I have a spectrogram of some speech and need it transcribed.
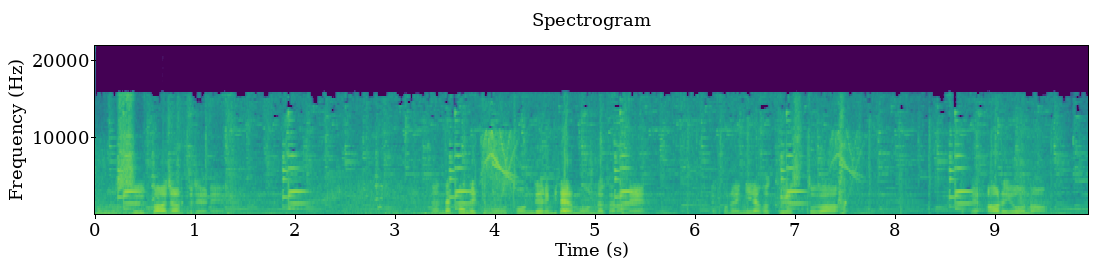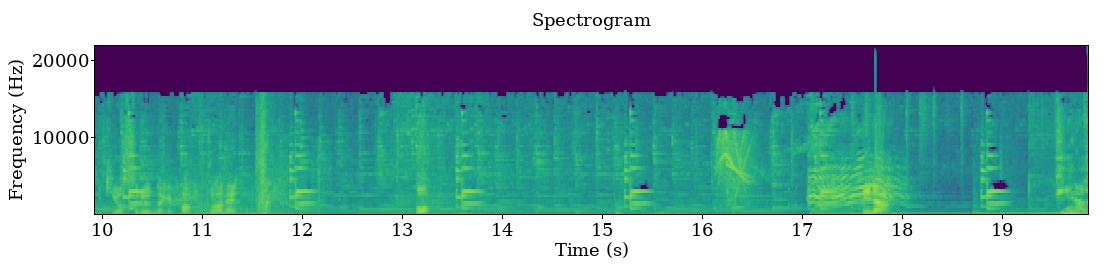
このスーパージャンプだよね。なんだかんだ言っても飛んでるみたいなもんだからね。この辺になんかクエストがあるような気がするんだけど。あここだね。お。ピナ。ピナ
